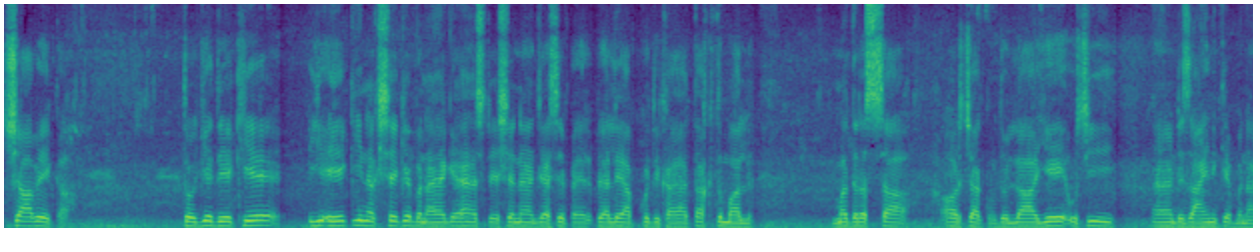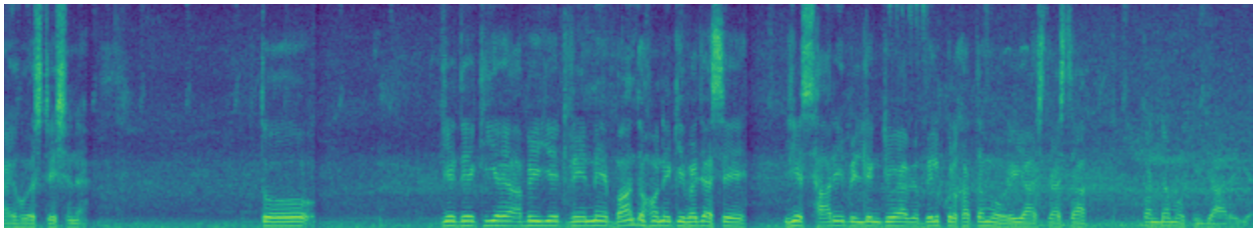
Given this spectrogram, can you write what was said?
चावे का। तो ये देखिए, ये एक ही नक्शे के बनाए गए हैं स्टेशन हैं। जैसे पहले आपको दिखाया तख्त मल मदरसा और चक अब्दुल्ला ये उसी डिज़ाइन के बनाए हुए स्टेशन हैं। तो ये देखिए, अभी ये ट्रेनें बंद होने की वजह से ये सारी बिल्डिंग जो है बिल्कुल ख़त्म हो रही है आहिस्ता आहिस्ता कंडम होती जा रही है।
